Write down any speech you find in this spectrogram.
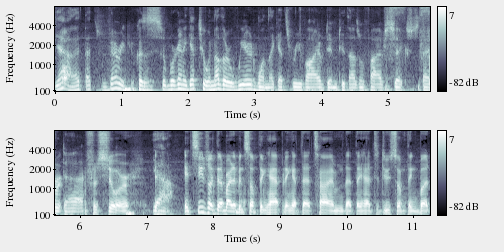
Yeah, that, that's very good. Because we're going to get to another weird one that gets revived in 2005 6. That, for, uh, for sure. yeah. It, it seems like there might have been something happening at that time that they had to do something, but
